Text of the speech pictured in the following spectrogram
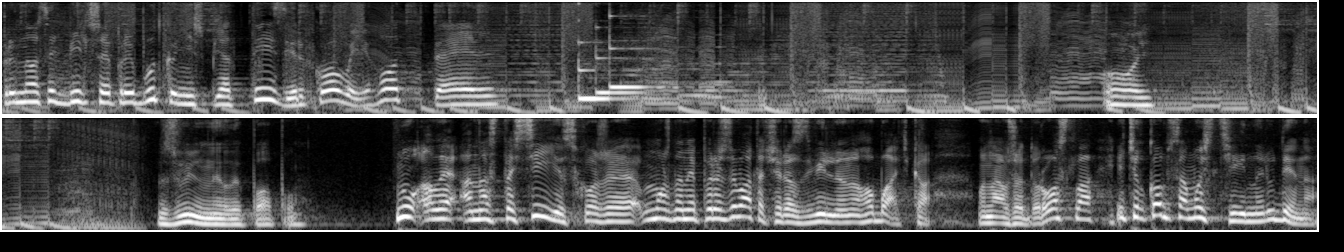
приносить більше прибутку, ніж п'ятизірковий готель. Ой. Звільнили папу. Ну, але Анастасії, схоже, можна не переживати через звільненого батька. Вона вже доросла і цілком самостійна людина.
